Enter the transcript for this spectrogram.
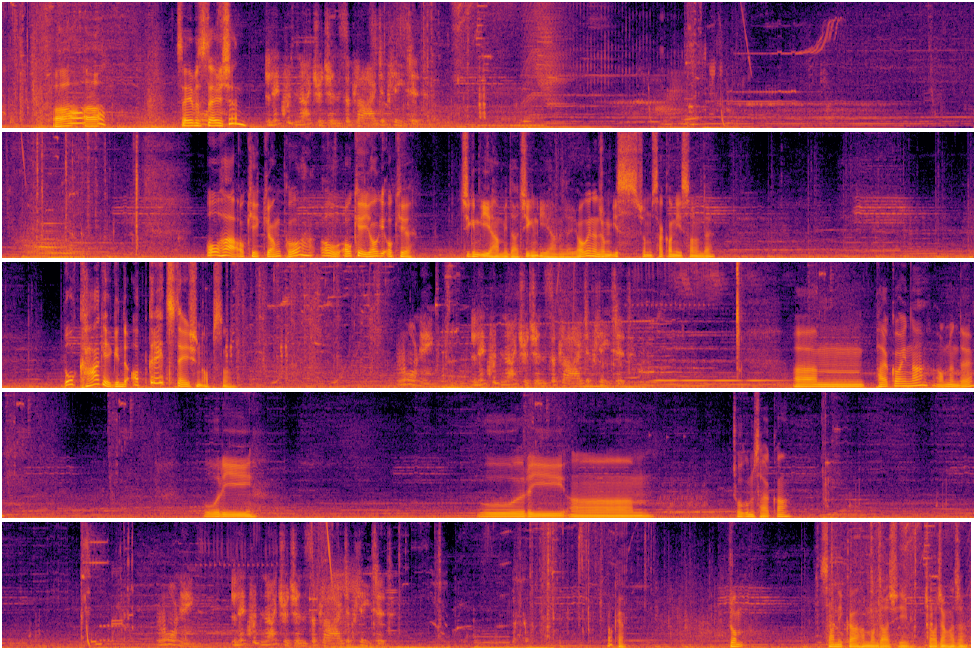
아, save station. Liquid nitrogen supply depleted. 오하 오케이 껴안고. 오 오케이 여기 오케이. 지금 이해합니다 지금 이해합니다. 여기는 좀, 있, 좀 사건이 있었는데. 또 가게 근데 업그레이드 스테이션 없어 nitrogen supply depleted. 음... 발거 있나? 없는데 우리 우리 음... 조금 살까? Warning. Liquid nitrogen supply depleted. 오케이 그럼 사니까 한번 다시 저장하자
